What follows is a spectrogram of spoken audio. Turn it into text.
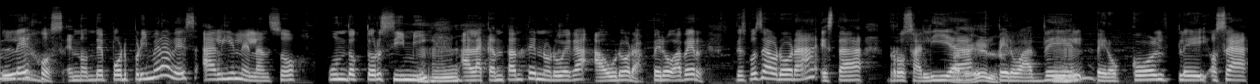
lejos, en donde por primera vez alguien le lanzó un doctor Simi a la cantante noruega Aurora. Pero a ver, después de Aurora está Rosalía, pero Adele, pero Coldplay. O sea,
